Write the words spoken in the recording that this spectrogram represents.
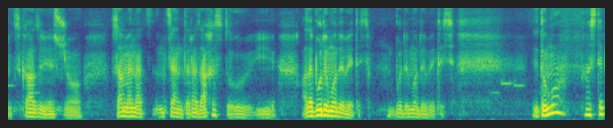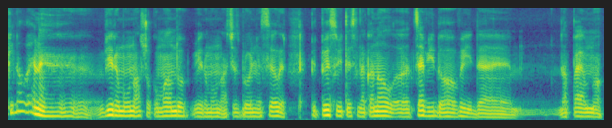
підказує, що саме на центр захисту, і... але будемо дивитись. Будемо дивитись. І тому ось такі новини. Віримо в нашу команду, віримо в наші Збройні Сили. Підписуйтесь на канал. Е, Це відео вийде, напевно,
